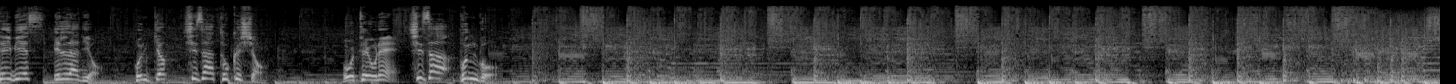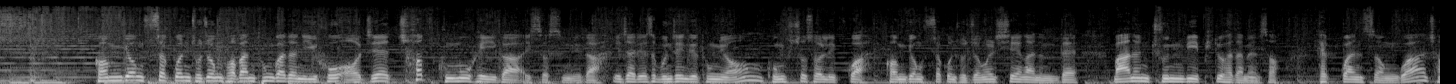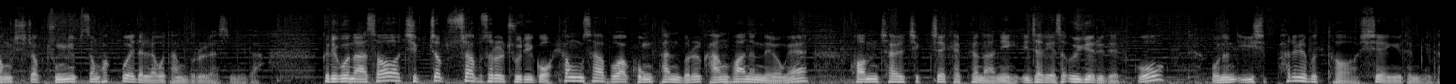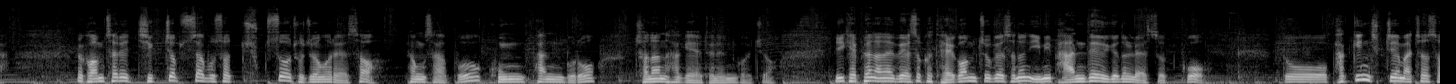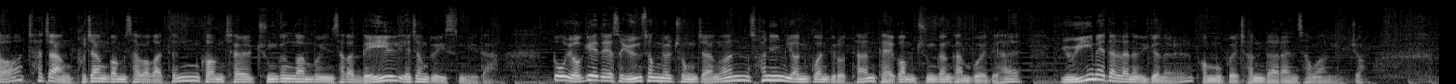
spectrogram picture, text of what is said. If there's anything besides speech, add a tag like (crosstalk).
KBS 1라디오 본격 시사 토크쇼 오태훈의 시사본부 검경 수사권 조정 법안 통과된 이후 어제 첫 국무회의가 있었습니다. 이 자리에서 문재인 대통령 공수처 설립과 검경 수사권 조정을 시행하는데 많은 준비 필요하다면서 객관성과 정치적 중립성 확보해 달라고 당부를 했습니다. 그리고 나서 직접 수사부서를 줄이고 형사부와 공판부를 강화하는 내용의 검찰 직제 개편안이 이 자리에서 의결이 됐고 오는 28일부터 시행이 됩니다. 검찰이 직접 수사부서 축소 조정을 해서 형사부, 공판부로 전환하게 되는 거죠. 이 개편안에 대해서 그 대검 쪽에서는 이미 반대 의견을 냈었고 또 바뀐 직제에 맞춰서 차장, 부장검사와 같은 검찰 중간 간부 인사가 내일 예정돼 있습니다. 또 여기에 대해서 윤석열 총장은 선임 연구원 비롯한 대검 중간 간부에 대한 유임해달라는 의견을 법무부에 전달한 상황이죠.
